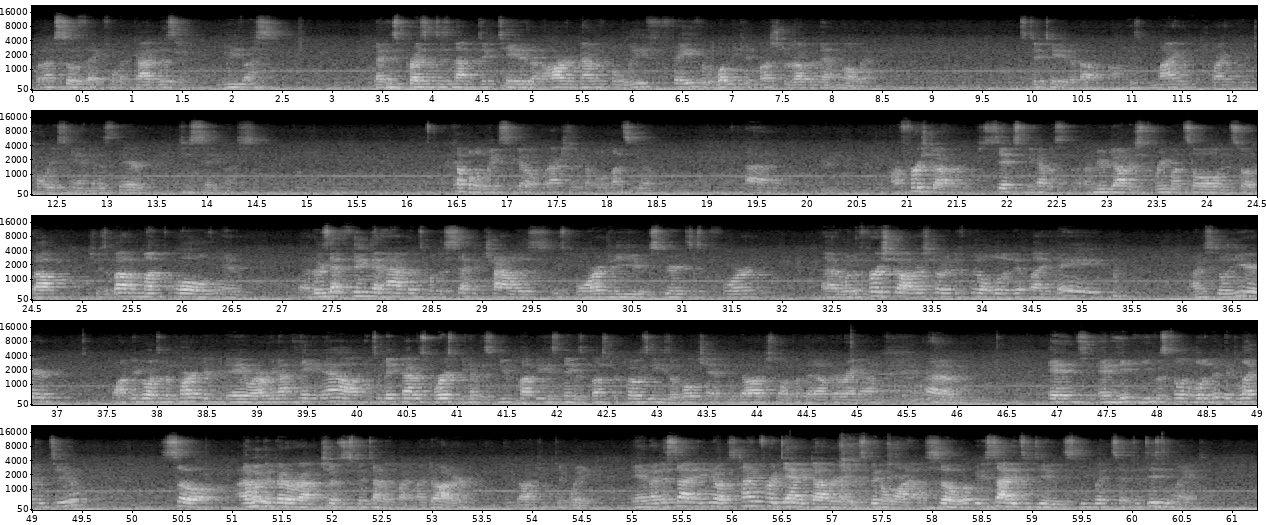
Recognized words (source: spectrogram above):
But I'm so thankful that God doesn't leave us. That his presence is not dictated on our amount of belief, faith, or what we can muster up in that moment. It's dictated about his mighty, right, victorious hand that is there to save us. A couple of weeks ago, or actually a couple of months ago, uh, our first daughter six. We have a, our new daughter's three months old, and so about she was about a month old, and uh, there's that thing that happens when the second child is, is born. Maybe you experienced this before. Uh, when the first daughter started to feel a little bit like, hey, I'm still here. Why aren't we going to the park every day? Why are we not hanging out? And to make matters worse, we have this new puppy. His name is Buster Posey. He's a world champion dog. Just want to put that out there right now. Um, and and he, he was feeling a little bit neglected too. So I went the better route and chose to spend time with my, my daughter. The dog can, can wait. And I decided, you know, it's time for a daddy-daughter date. It's been a while. So what we decided to do is we went to, to Disneyland.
